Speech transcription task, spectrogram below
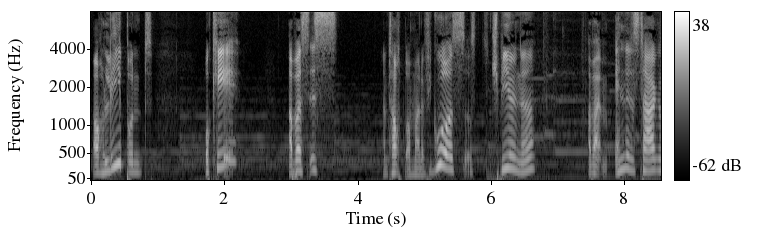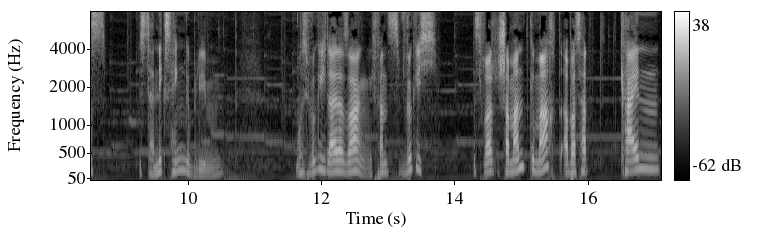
auch lieb und okay. Aber es ist. Dann taucht auch mal eine Figur aus, aus Spielen, ne? Aber am Ende des Tages ist da nichts hängen geblieben. Muss ich wirklich leider sagen. Ich fand es wirklich. Es war charmant gemacht, aber es hat keinen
